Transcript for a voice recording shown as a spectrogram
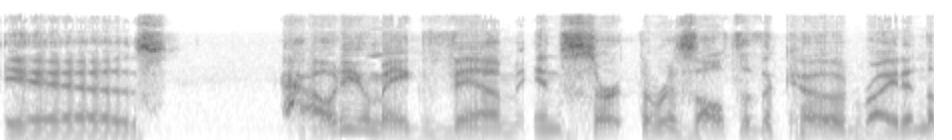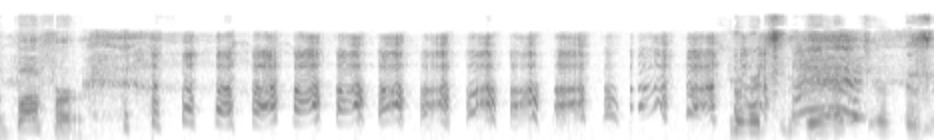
is how do you make Vim insert the result of the code right in the buffer? Which the answer is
